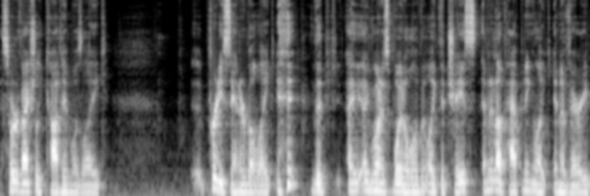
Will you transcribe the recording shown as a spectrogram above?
sort of actually caught him was like pretty standard, but like the I, I'm going to spoil it a little bit. Like the chase ended up happening like in a very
